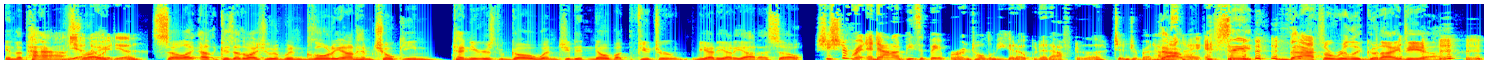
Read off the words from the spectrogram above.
in the past, Yeah, right? no idea. So like, uh, because otherwise you would have been gloating on him choking ten years ago when she didn't know about the future, yada yada yada. So She should have written it down on a piece of paper and told him he could open it after the gingerbread house that night. see, that's a really good idea.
